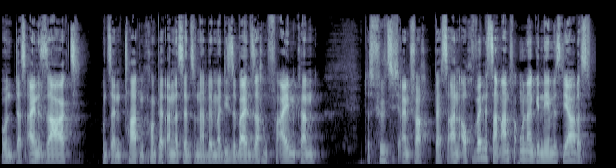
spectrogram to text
und das eine sagt und seine Taten komplett anders sind, sondern wenn man diese beiden Sachen vereinen kann, das fühlt sich einfach besser an. Auch wenn es am Anfang unangenehm ist, ja, das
